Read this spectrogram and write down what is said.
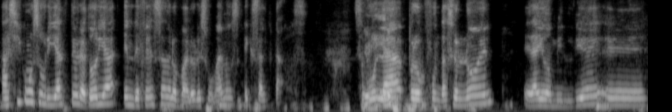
así como su brillante oratoria en defensa de los valores humanos exaltados. Según la Fundación Nobel, el año 2010, eh,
